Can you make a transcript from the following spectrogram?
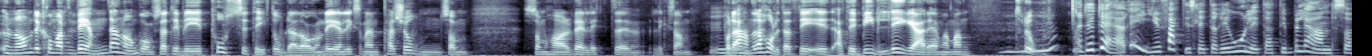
undrar om det kommer att vända någon gång så att det blir ett positivt ordalag, om det är liksom en person som, som har väldigt, eh, liksom, på det Mm. andra hållet, att det, är, att det är billigare än vad man tror. Det där är ju faktiskt lite roligt att ibland så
